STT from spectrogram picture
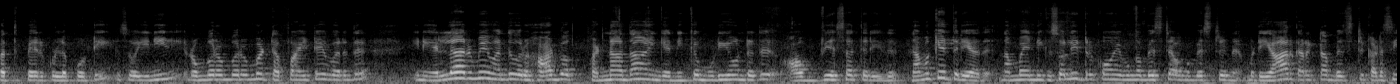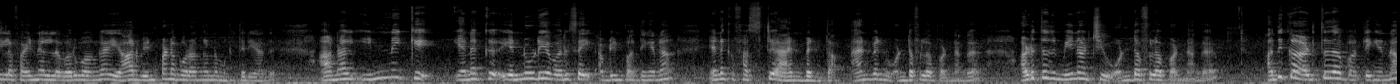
பத்து பேருக்குள்ளே போட்டி. ஸோ இனி ரொம்ப ரொம்ப ரொம்ப டஃப் ஆகிட்டே வருது. இனி எல்லாருமே வந்து ஒரு ஹார்ட் ஒர்க் பண்ணால் தான் இங்கே நிற்க முடியுன்றது ஆப்வியஸாக தெரியுது. நமக்கே தெரியாது. நம்ம இன்றைக்கி சொல்லிட்டு இருக்கோம் இவங்க பெஸ்ட்டு அவங்க பெஸ்ட்டுன்னு பட் யார் கரெக்டாக பெஸ்ட்டு கடைசியில் ஃபைனலில் வருவாங்க? யார் வின் பண்ண போகிறாங்கன்னு நமக்கு தெரியாது. ஆனால் இன்னைக்கு எனக்கு என்னுடைய வரிசை அப்படின்னு பார்த்தீங்கன்னா எனக்கு ஃபஸ்ட்டு ஆன்பென் தான். ஆன்பென் ஒண்டர்ஃபுல்லாக பண்ணாங்க. அடுத்தது மீனாட்சி ஒண்டர்ஃபுல்லாக பண்ணாங்க. அதுக்கு அடுத்ததாக பார்த்தீங்கன்னா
